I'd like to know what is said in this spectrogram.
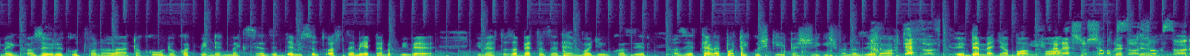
meg az őrök útvonalát, a kódokat, mindent megszerzett, de viszont azt nem értem, mert mivel, mivel hát az a Betazeden vagyunk, azért, azért telepatikus képesség is van, azért a, Hát az. ő bemegy a bankba, hát sokszor, rögtön- sokszor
